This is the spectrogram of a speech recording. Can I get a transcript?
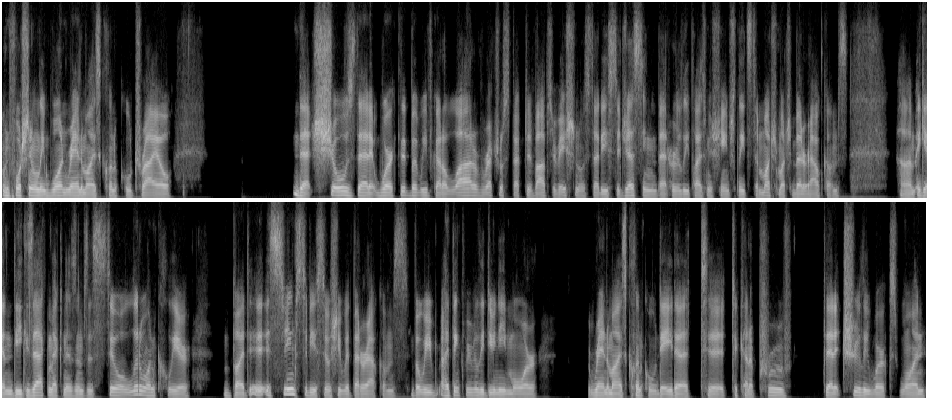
unfortunately one randomized clinical trial that shows that it worked, but we've got a lot of retrospective observational studies suggesting that early plasma exchange leads to much, much better outcomes. Um, again, the exact mechanisms is still a little unclear, but it, it, seems to be associated with better outcomes. But we, I think, we really do need more randomized clinical data to to kind of prove that it truly works. One,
